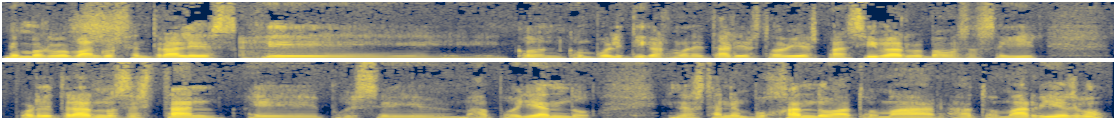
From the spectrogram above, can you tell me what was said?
Vemos los bancos centrales que con, políticas monetarias todavía expansivas, los vamos a seguir por detrás, nos están eh, pues eh, apoyando y nos están empujando a tomar a tomar riesgo.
